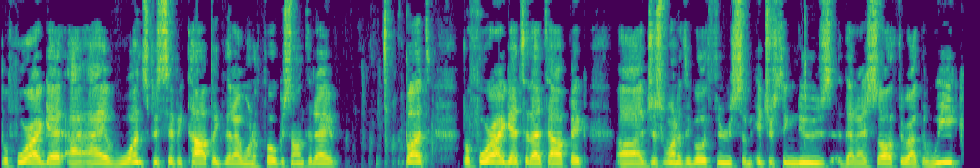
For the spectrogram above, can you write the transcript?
Before I get, I, I have one specific topic that I want to focus on today. But before I get to that topic, uh, just wanted to go through some interesting news that I saw throughout the week,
